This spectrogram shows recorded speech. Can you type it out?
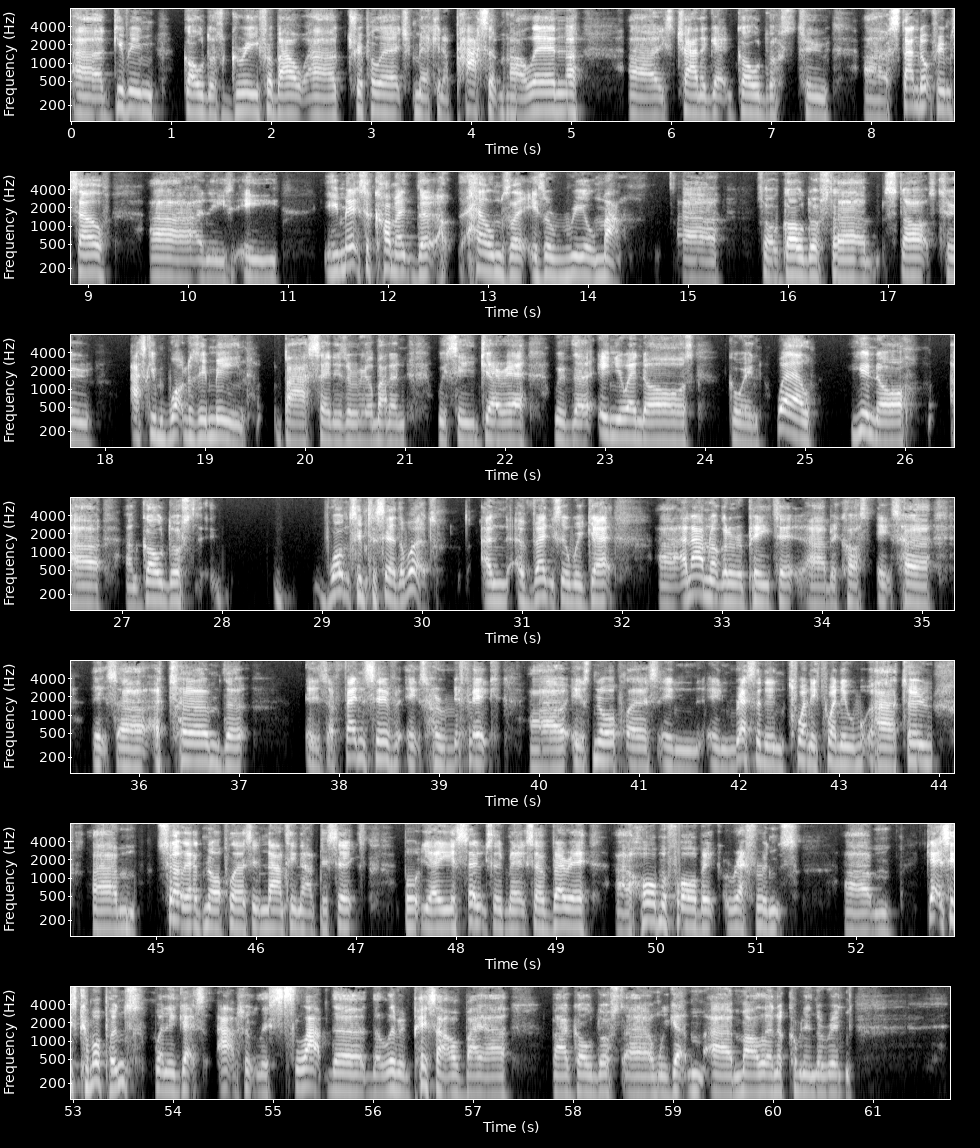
uh, giving Goldust grief about uh, Triple H making a pass at Marlena. Uh, he's trying to get Goldust to uh, stand up for himself, uh, and he he he makes a comment that Helmsley is a real man. Uh, so Goldust uh, starts to ask him what does he mean by saying he's a real man, and we see Jerry with the innuendos going, "Well, you know," uh, and Goldust wants him to say the words, and eventually we get, uh, and I'm not going to repeat it uh, because it's her, it's a, a term that is offensive. It's horrific. Uh, it's no place in in wrestling in 2022. Um, certainly had no place in 1996. But yeah, he essentially makes a very uh, homophobic reference. Um, gets his comeuppance when he gets absolutely slapped the the living piss out of by uh, by Goldust. Uh, and we get uh, Marlena coming in the ring.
